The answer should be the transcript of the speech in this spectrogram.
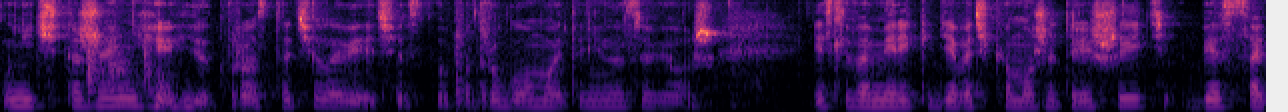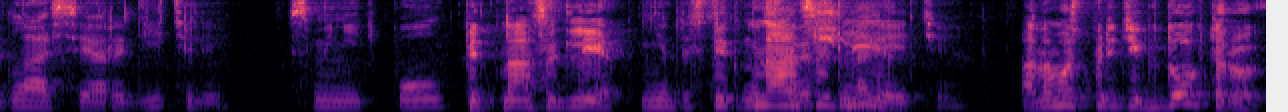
Уничтожение идет просто человечество, по-другому это не назовешь. Если в Америке девочка может решить без согласия родителей сменить пол, 15 лет. не достигнув 15 лет. совершеннолетия. Она может прийти к доктору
